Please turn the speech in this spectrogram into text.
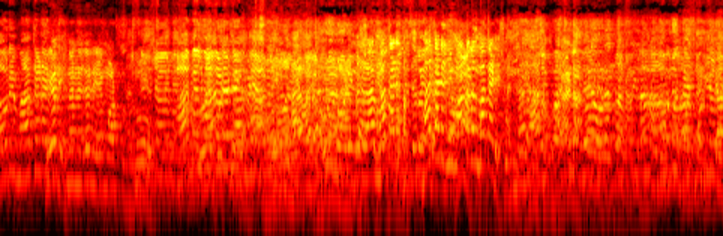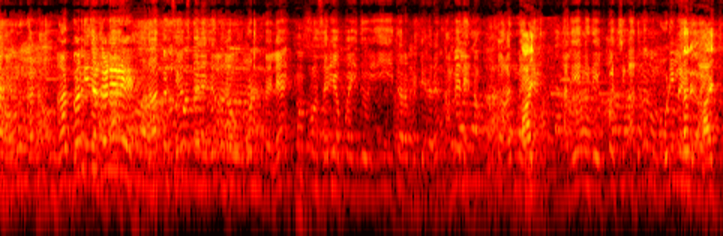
ಅವ್ರಿಗೆ ಮಾತಾಡಕ್ಕೆ ಮ್ಯಾನೇಜರ್ ಏನ್ ಮಾಡ್ತಿದ್ರು ಆಮೇಲೆ ಮಾತಾಡಕ್ಕೆ ಮಾತಾಡಿ ನೀವು ಮಾತಾಡೋದು ಮಾತಾಡಿ ಬರುತ್ತೆ ತಡೀರಿ. ಅದಾದ್ಮೇಲೆ ಸೇಲ್ಸ್ ಮ್ಯಾನೇಜರ್ ನಾವು ನೋಡಿದ್ಮೇಲೆ ಸರಿಯಪ್ಪ ಇದು ಈ ತರ ಬಿಟ್ಟಿದ್ದಾರೆ ಆಮೇಲೆ ನಾವು ಆದ್ಮೇಲೆ ಆಯ್ತು. ಅದೇನಿದೆ ಇಪ್ಪತ್ತು ಚೀಲ ಅದನ್ನ ನಾವು ನೋಡಿಲ್ಲ ಸರಿ. ಆಯ್ತು.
